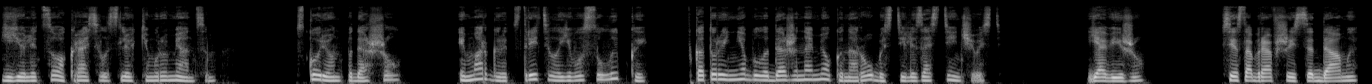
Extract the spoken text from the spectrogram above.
Ее лицо окрасилось легким румянцем. Вскоре он подошел, и Маргарет встретила его с улыбкой, в которой не было даже намека на робость или застенчивость. «Я вижу. Все собравшиеся дамы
